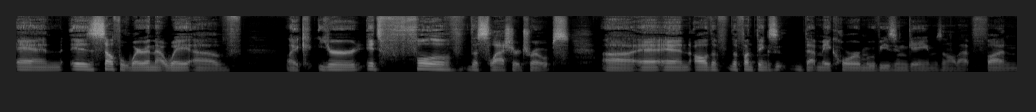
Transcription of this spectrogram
and is self aware in that way of like you're. It's full of the slasher tropes. Uh, a- and, all the the fun things that make horror movies and games and all that fun,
